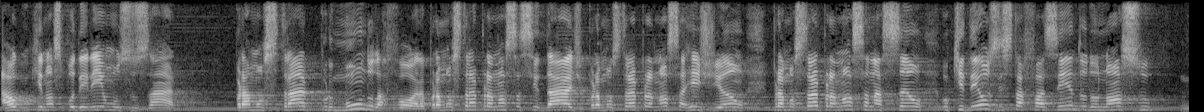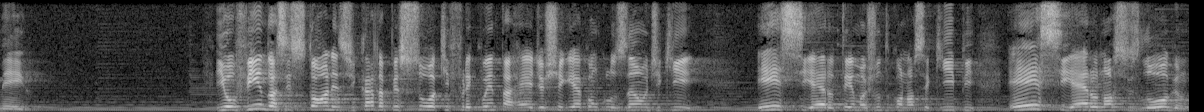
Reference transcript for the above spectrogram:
Algo que nós poderíamos usar para mostrar para o mundo lá fora, para mostrar para a nossa cidade, para mostrar para a nossa região, para mostrar para a nossa nação o que Deus está fazendo no nosso meio. E ouvindo as histórias de cada pessoa que frequenta a rede, eu cheguei à conclusão de que esse era o tema junto com a nossa equipe, esse era o nosso slogan.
